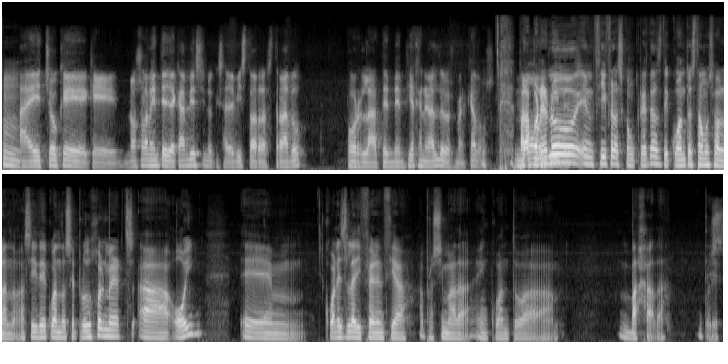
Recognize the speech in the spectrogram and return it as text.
hmm. ha hecho que, no solamente haya cambios, sino que se haya visto arrastrado por la tendencia general de los mercados. Para ponerlo en cifras concretas, ¿de cuánto estamos hablando? Así de cuando se produjo el merch a hoy, em, ¿cuál es la diferencia aproximada en cuanto a bajada pues,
